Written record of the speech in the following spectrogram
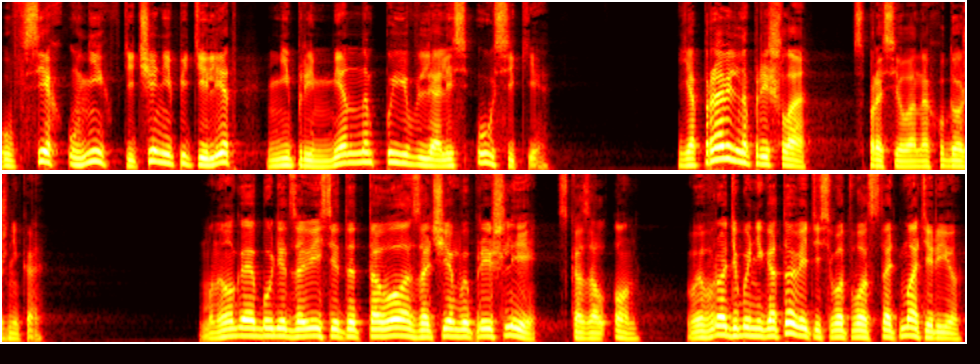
у всех у них в течение пяти лет непременно появлялись усики. «Я правильно пришла?» – спросила она художника. «Многое будет зависеть от того, зачем вы пришли», – сказал он. «Вы вроде бы не готовитесь вот-вот стать матерью».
